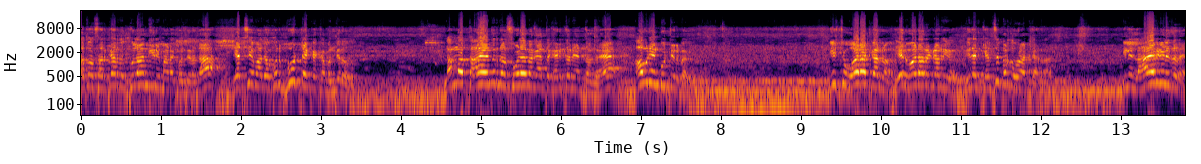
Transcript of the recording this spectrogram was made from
ಅಥವಾ ಸರ್ಕಾರದ ಗುಲಾಮಗಿರಿ ಮಾಡಕ್ಕೆ ಬಂದಿರೋದಾ? ಎಚ್ ಸಿ ಮಾದೇವಪ್ಪನ ಬೂಟ್ ಟೆಕ್ಕಕ್ಕೆ ಬಂದಿರೋದು. ನಮ್ಮ ತಾಯಂದ್ರ ನಾವು ಸೂಳೆ ಮಗ ಅಂತ ಕರಿತಾನೆ ಅಂತಂದ್ರೆ ಹೆಂಗೆ ಬಿಟ್ಟಿರ್ಬೇಕು ಇಷ್ಟು ಹೋರಾಟಗಾರರು, ಏನು ಹೋರಾಟಗಾರರು? ಇದನ್ನು ಕೆಲಸ ಬರ್ತದೆ ಹೋರಾಟಗಾರರ. ಇಲ್ಲಿ ಲಾಯರ್ಗಳಿದ್ದಾರೆ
